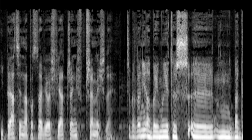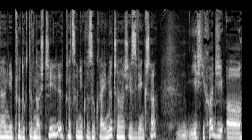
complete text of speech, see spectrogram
i pracy na podstawie oświadczeń w przemyśle. Czy badanie obejmuje też y, badanie produktywności pracowników z Ukrainy? Czy ona się zwiększa? Jeśli chodzi o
